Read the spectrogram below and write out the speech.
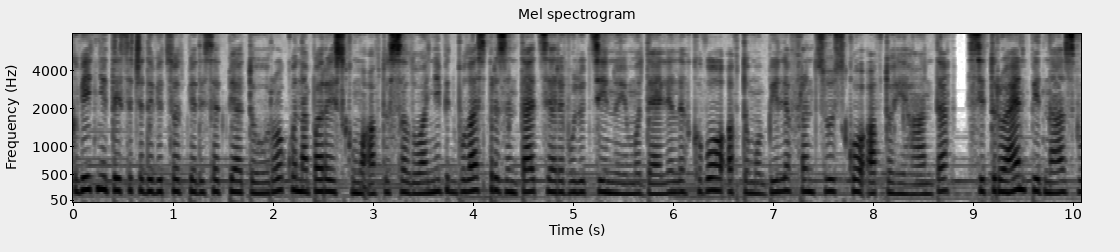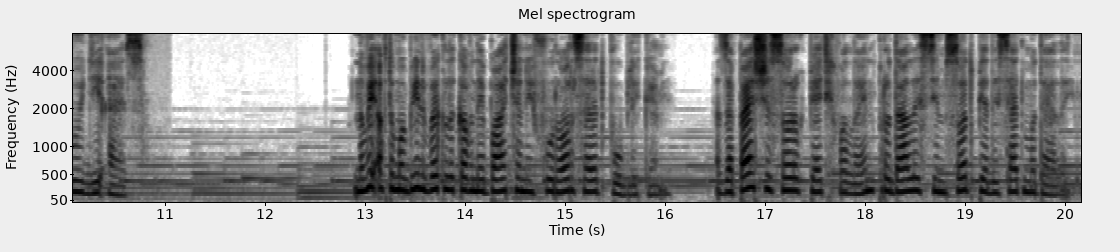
В квітні 1955 року на Паризькому автосалоні відбулася презентація революційної моделі легкового автомобіля французького автогіганта Citroën під назвою DS. Новий автомобіль викликав небачений фурор серед публіки. За перші 45 хвилин продали 750 моделей.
